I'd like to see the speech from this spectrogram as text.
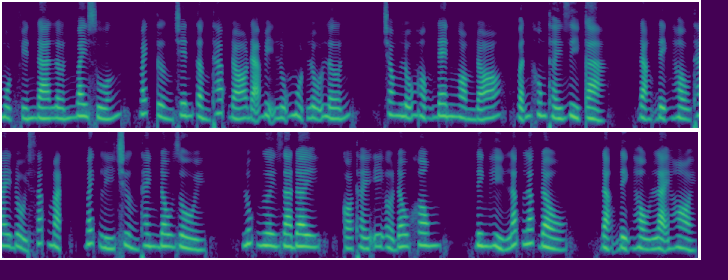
một phiến đá lớn bay xuống, vách tường trên tầng tháp đó đã bị lũng một lỗ lớn. Trong lỗ hổng đen ngòm đó, vẫn không thấy gì cả. Đặng định hầu thay đổi sắc mặt, Bách Lý Trường Thanh đâu rồi? Lúc ngươi ra đây, có thấy y ở đâu không? Đinh Hỷ lắc lắc đầu. Đặng định hầu lại hỏi,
